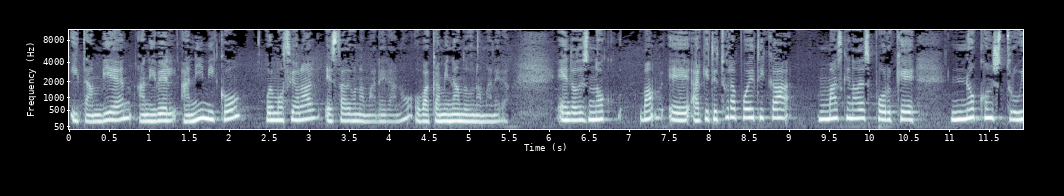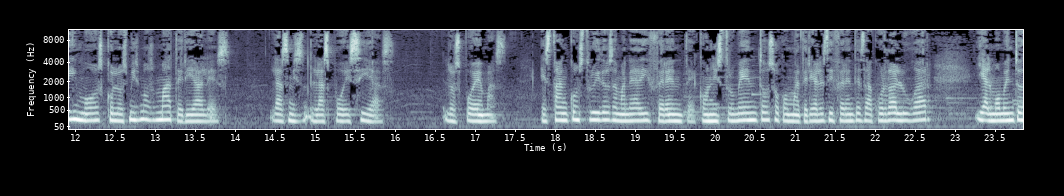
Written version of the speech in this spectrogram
y también a nivel anímico o emocional está de una manera, ¿no? O va caminando de una manera. Entonces, no, eh, arquitectura poética más que nada es porque no construimos con los mismos materiales las, las poesías, los poemas. Están construidos de manera diferente, con instrumentos o con materiales diferentes de acuerdo al lugar y al momento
